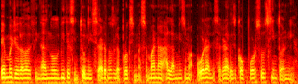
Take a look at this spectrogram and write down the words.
Hemos llegado al final, no olvides sintonizarnos la próxima semana a la misma hora, les agradezco por su sintonía.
